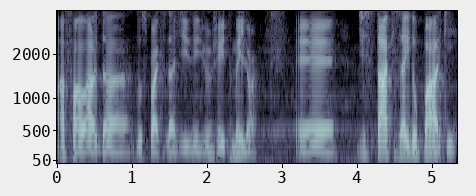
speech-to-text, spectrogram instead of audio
a falar da, dos parques da Disney de um jeito melhor. É, destaques aí do parque:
